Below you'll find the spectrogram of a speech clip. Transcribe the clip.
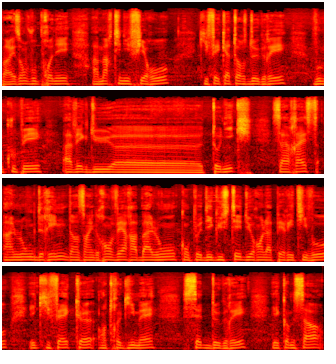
Par exemple, vous prenez un Martini Fiero qui fait 14 degrés, vous le coupez avec du euh, tonic, ça reste un long drink dans un grand verre à ballon qu'on peut déguster durant l'apéritivo et qui fait que, entre guillemets, 7 degrés. Et comme ça,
